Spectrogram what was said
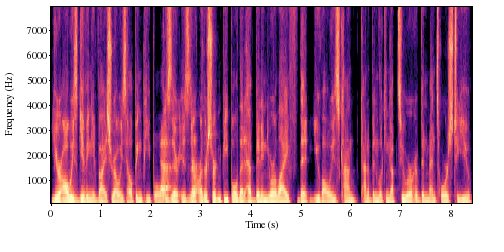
You're always giving advice you're always helping people. Yeah. is there is there are there certain people that have been in your life that you've always kind kind of been looking up to or have been mentors to you?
